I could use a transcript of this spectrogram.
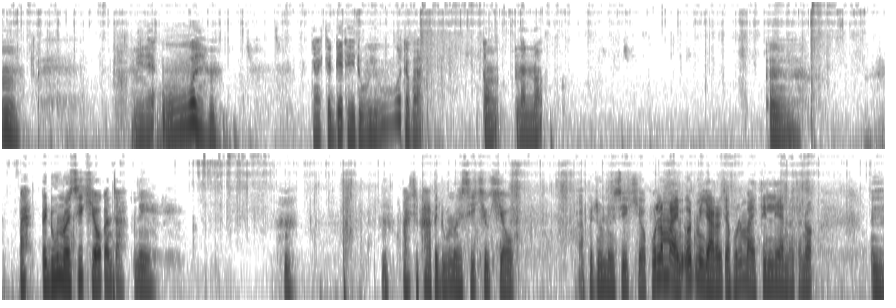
อืมนี่แหละโอ้ยอยากจะเด็ดให้ดูอยู่แต่ว่าตรงนั้นเนาะ เออ ไป ไปดูหน่วยสีเขียวกันจ้ะ นี่ไปสิพาไปดูหน่วยสีเขียวเขียวพาไปดูหน่วยสีเขียวผลไม้ไม่อดไม่ยาเราจะผลไม้ฟินแลนด์เราจะเนาะเออ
